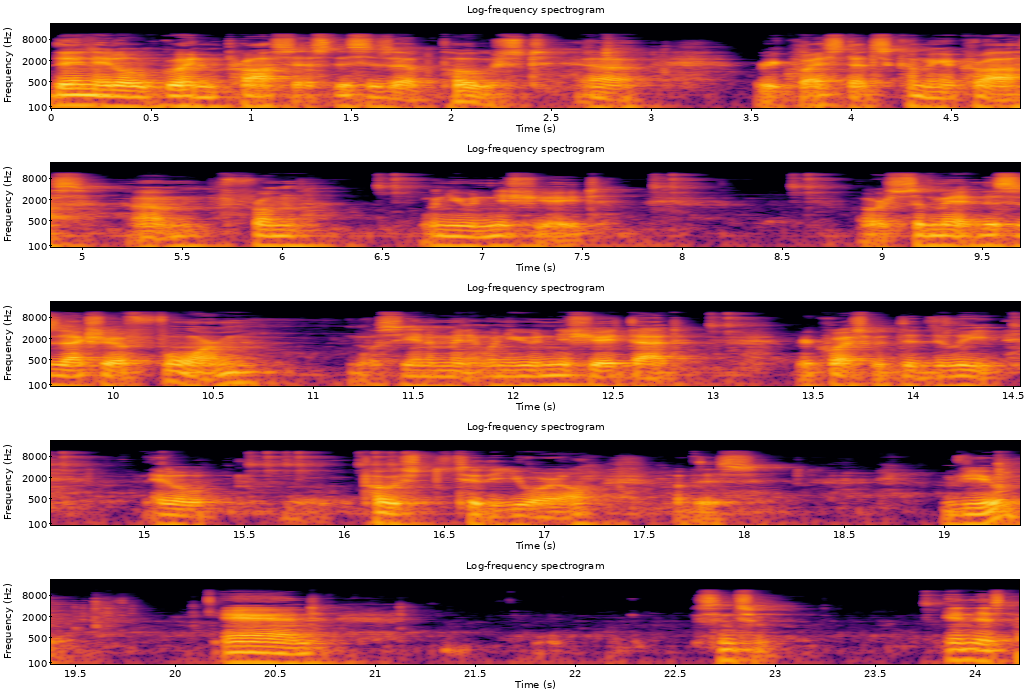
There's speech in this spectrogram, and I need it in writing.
then it'll go ahead and process. This is a post. Uh, request that's coming across um, from when you initiate or submit. This is actually a form we'll see in a minute, when you initiate that request with the delete, it'll post to the URL of this view. And since in this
